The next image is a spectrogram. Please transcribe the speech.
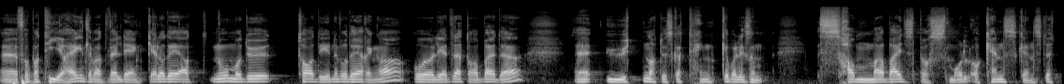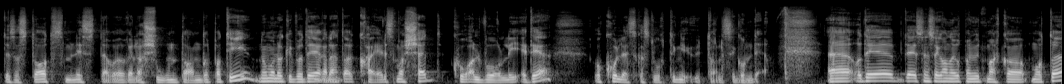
eh, for partiet har egentlig vært veldig enkel. og det er at Nå må du ta dine vurderinger og lede dette arbeidet eh, uten at du skal tenke på liksom samarbeidsspørsmål og hvem skal en støtte som statsminister og relasjon til andre parti. Nå må dere vurdere dette. Hva er det som har skjedd? Hvor alvorlig er det? Og hvordan skal Stortinget uttale seg om det? Eh, og Det, det syns jeg han har gjort på en utmerka måte.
